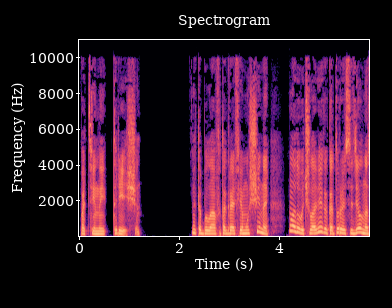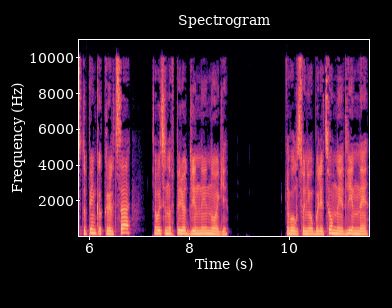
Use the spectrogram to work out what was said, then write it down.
патиной трещин. Это была фотография мужчины, молодого человека, который сидел на ступеньках крыльца, вытянув вперед длинные ноги. Волосы у него были темные и длинные.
